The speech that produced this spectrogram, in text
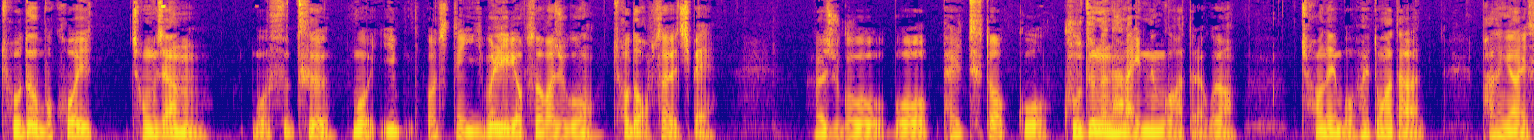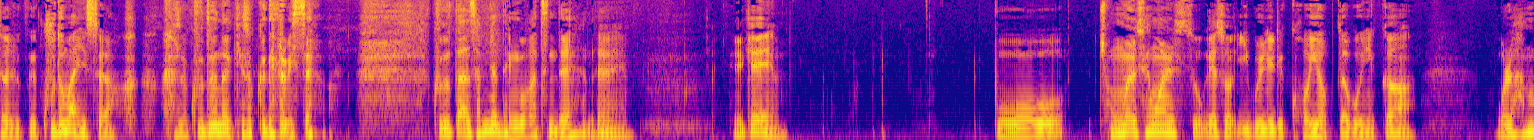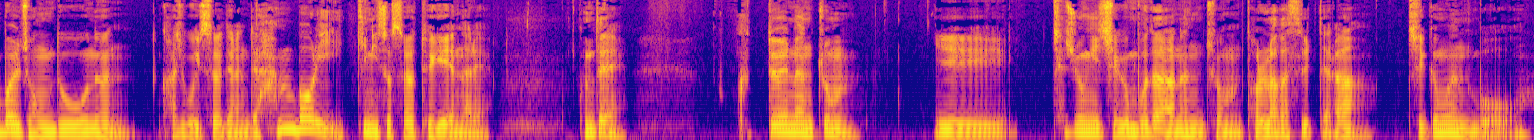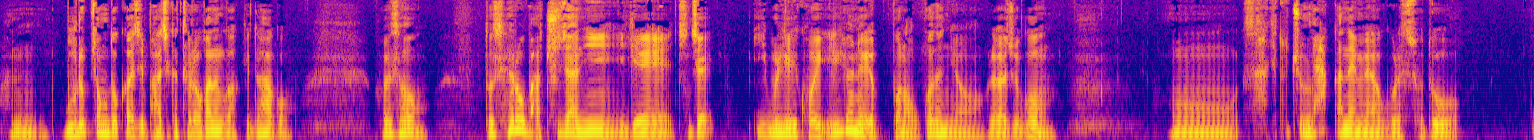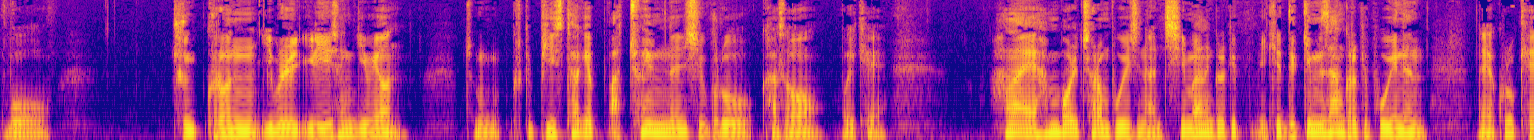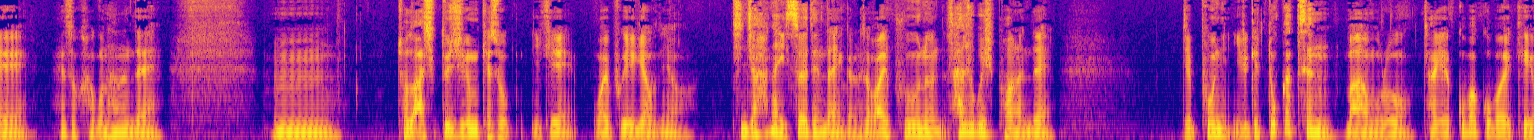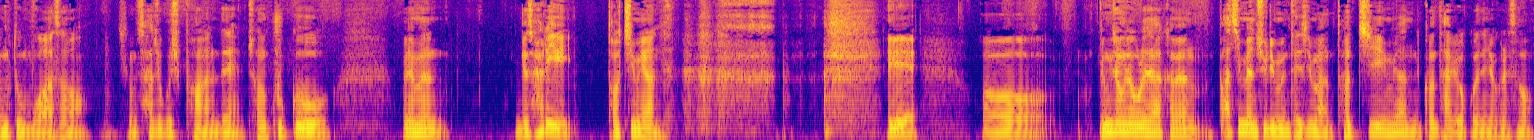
저도 뭐 거의 정장, 뭐 수트, 뭐 입, 어쨌든 입을 일이 없어가지고 저도 없어요, 집에. 그래가지고 뭐 벨트도 없고 구두는 하나 있는 것 같더라고요. 전에 뭐 활동하다 받은 게 하나 있어가지고 구두만 있어요. 그래서 구두는 계속 그대로 있어요. 구두도 한 3년 된 것 같은데, 네. 이게 뭐 정말 생활 속에서 입을 일이 거의 없다 보니까 원래 한 벌 정도는 가지고 있어야 되는데 한 벌이 있긴 있었어요. 되게 옛날에. 근데 그때는 좀 이 체중이 지금보다는 좀 덜 나갔을 때라 지금은 뭐 한 무릎 정도까지 바지가 들어가는 것 같기도 하고 그래서 또 새로 맞추자니 이게 진짜 입을 일이 거의 1년에 몇 번 없거든요. 그래가지고 어 사기도 좀 약간 애매하고 그래서 저도 뭐 주, 그런 입을 일이 생기면 좀 그렇게 비슷하게 맞춰 입는 식으로 가서 뭐 이렇게 하나의 한 벌처럼 보이진 않지만 그렇게 이렇게 느낌상 그렇게 보이는 네 그렇게 해서 가곤 하는데 음 저도 아직도 지금 계속 이렇게 와이프가 얘기하거든요. 진짜 하나 있어야 된다니까. 그래서 와이프는 사주고 싶어 하는데 이제 본 이렇게 똑같은 마음으로 자기가 꼬박꼬박 이렇게 용돈 모아서 지금 사주고 싶어 하는데 저는 굳고 왜냐면 이게 살이 더 찌면 이게 어 긍정적으로 생각하면 빠지면 줄이면 되지만 더 찌면 그건 답이 없거든요. 그래서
